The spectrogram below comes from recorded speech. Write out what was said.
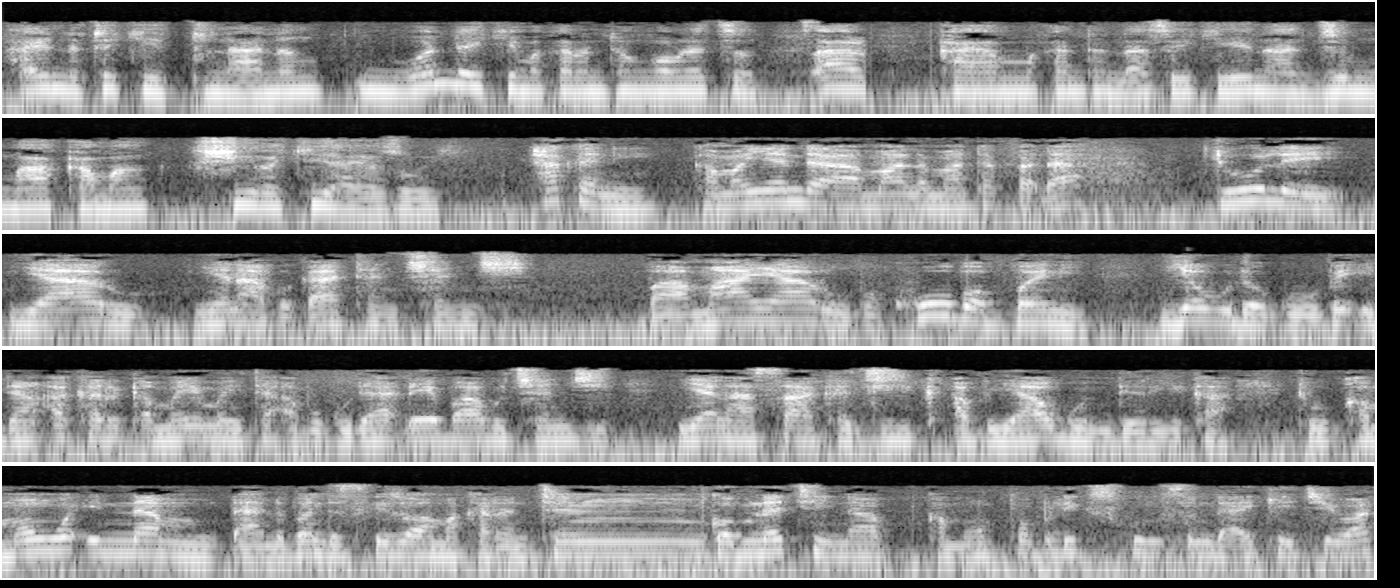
Har da take tunanin wanda yake makarantar gwamnati tsarin kayan makarantar da yake yana jin ma kaman shi rakiya ya zo haka ne kamar yadda malama ta faɗa dole yaro yana buƙatan canji. Ba ma yaro ba ko babba ne yau da gobe idan aka riƙa maimaita abu guda ɗaya babu canji yana sa ka ji abu ya gundare ka to kamar wa'innan ɗaliban da suke zuwa makarantun gwamnati na kamar public schools da ake cewa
